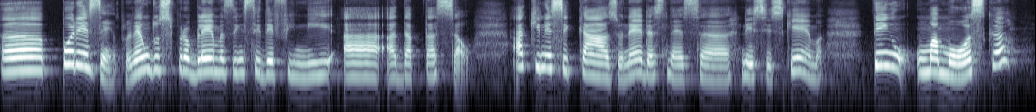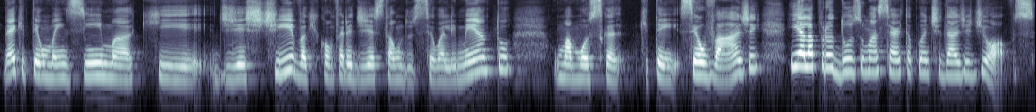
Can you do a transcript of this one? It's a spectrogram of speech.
Uh, por exemplo, né, um dos problemas em se definir a adaptação. Aqui nesse caso, né, nessa, nesse esquema, tem uma mosca, né, que tem uma enzima que, digestiva que confere a digestão do seu alimento, uma mosca que tem selvagem, e ela produz uma certa quantidade de ovos.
